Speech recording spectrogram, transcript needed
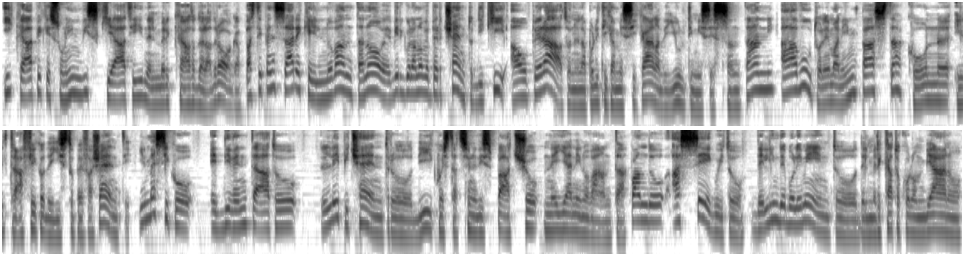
i capi che sono invischiati nel mercato della droga. Basti pensare che il 99,9% di chi ha operato nella politica messicana degli ultimi 60 anni ha avuto le mani in pasta con il traffico degli stupefacenti. Il Messico è diventato l'epicentro di questa azione di spaccio negli anni 90, quando a seguito dell'indebolimento del mercato colombiano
